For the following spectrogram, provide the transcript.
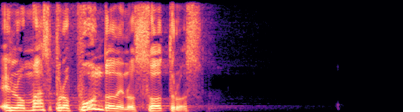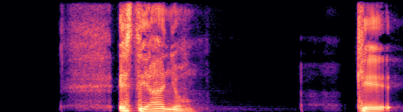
en lo más profundo de nosotros. Este año que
